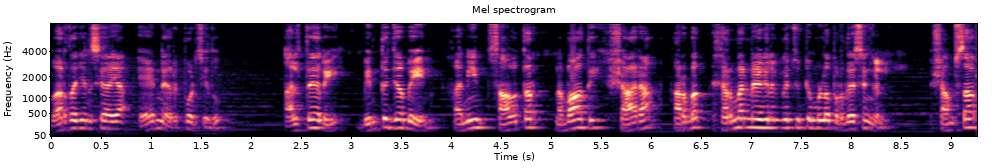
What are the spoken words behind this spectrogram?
വാർത്താ ഏജൻസിയായ എ എൻ റിപ്പോർട്ട് ചെയ്തു. അൽത്തേറി ബിന്ത് ജബൈൻ ഹനീൻ സാവത്തർ നബാത്തി ഷാര ഹർബത്ത് ഹെർമൻ മേഖലകൾക്ക് ചുറ്റുമുള്ള പ്രദേശങ്ങൾ ഷംസാർ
